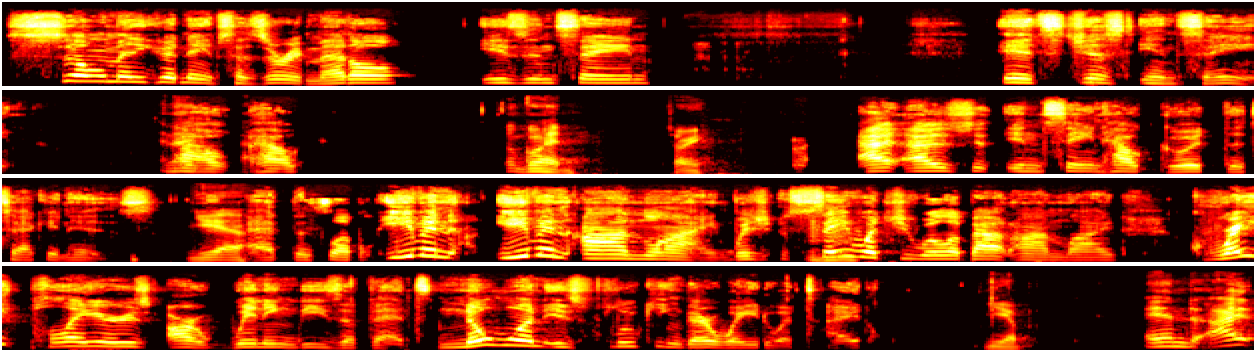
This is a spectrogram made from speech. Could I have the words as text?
So many good names. Hazuri Metal is insane. It's just insane. And how I, how? Oh, go ahead. Sorry. I, I was just insane how good the Tekken is. Yeah. At this level, even even online, which say mm-hmm. what you will about online, great players are winning these events. No one is fluking their way to a title. Yep. And I,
